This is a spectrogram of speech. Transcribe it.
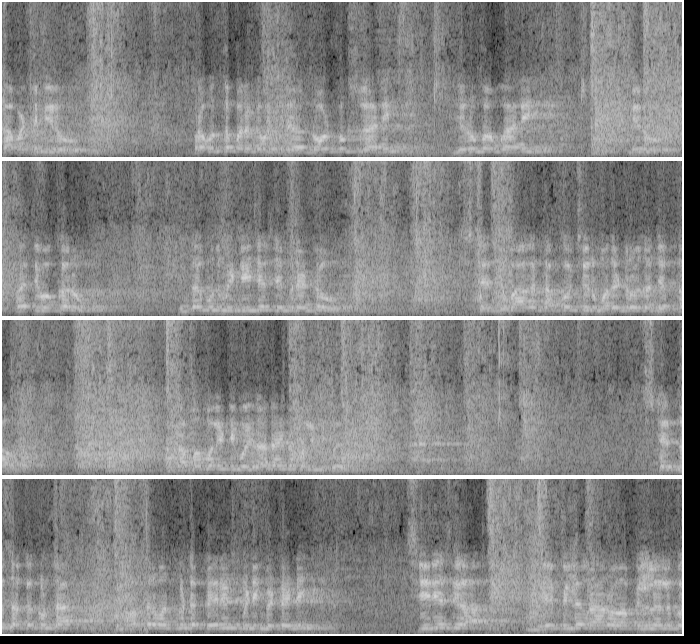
కాబట్టి మీరు ప్రభుత్వ పరంగా వచ్చిన నోట్బుక్స్ కానీ యూనిఫామ్ కానీ మీరు ప్రతి ఒక్కరూ ఇంతకుముందు మీ టీచర్ చెప్పినట్టు స్ట్రెంత్ బాగా తక్కువ వచ్చారు మొదటి రోజు అని చెప్తా ఉన్నాం. అమ్మమ్మల ఇంటికి పోయినా నాయనమ్మల ఇంటికి పోయినా. స్ట్రెంత్ తగ్గకుండా అవసరం అనుకుంటే పేరెంట్స్ మీటింగ్ పెట్టండి. సీరియస్గా ఏ పిల్లలు రారో ఆ పిల్లలకు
